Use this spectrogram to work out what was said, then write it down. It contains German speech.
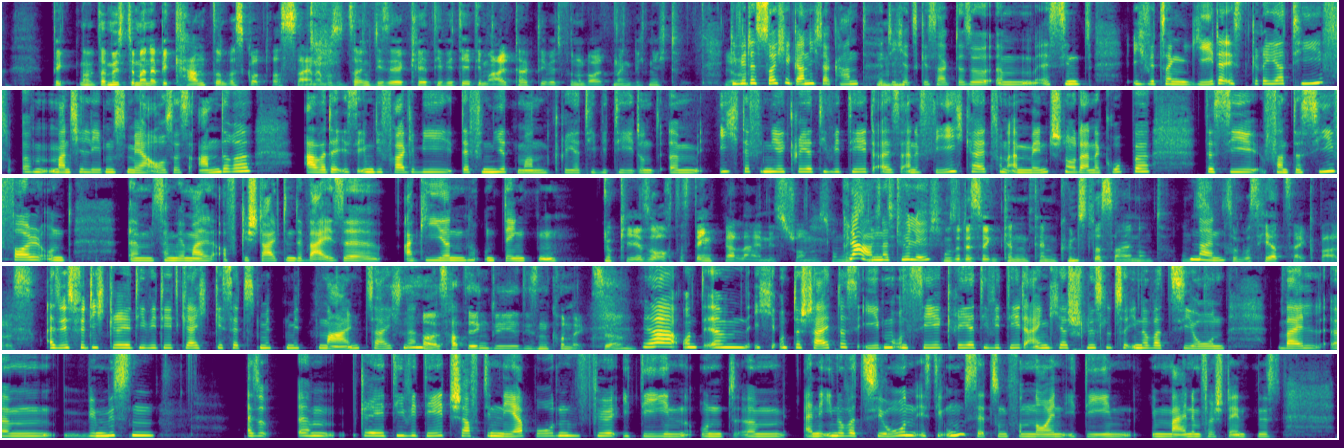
da müsste man ja bekannt und was Gott was sein, aber sozusagen diese Kreativität im Alltag, die wird von den Leuten eigentlich nicht. Ja. Die wird als solche gar nicht erkannt, hätte mhm. ich jetzt gesagt. Also ähm, es sind, ich würde sagen, jeder ist kreativ, ähm, manche leben es mehr aus als andere, aber da ist eben die Frage, wie definiert man Kreativität? Und ähm, ich definiere Kreativität als eine Fähigkeit von einem Menschen oder einer Gruppe, dass sie fantasievoll und ähm, sagen wir mal, auf gestaltende Weise agieren und denken. Okay, also auch das Denken allein ist schon. Also Klar, nicht, natürlich. Muss er deswegen kein, kein Künstler sein und, und Nein. so irgendwas Herzeigbares. Also ist für dich Kreativität gleichgesetzt mit, mit Malen, Zeichnen? Ah, es hat irgendwie diesen Connex, ja? Ja, und ähm, ich unterscheide das eben und sehe Kreativität eigentlich als Schlüssel zur Innovation, weil ähm, wir müssen, also ähm, Kreativität schafft den Nährboden für Ideen und ähm, eine Innovation ist die Umsetzung von neuen Ideen in meinem Verständnis.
